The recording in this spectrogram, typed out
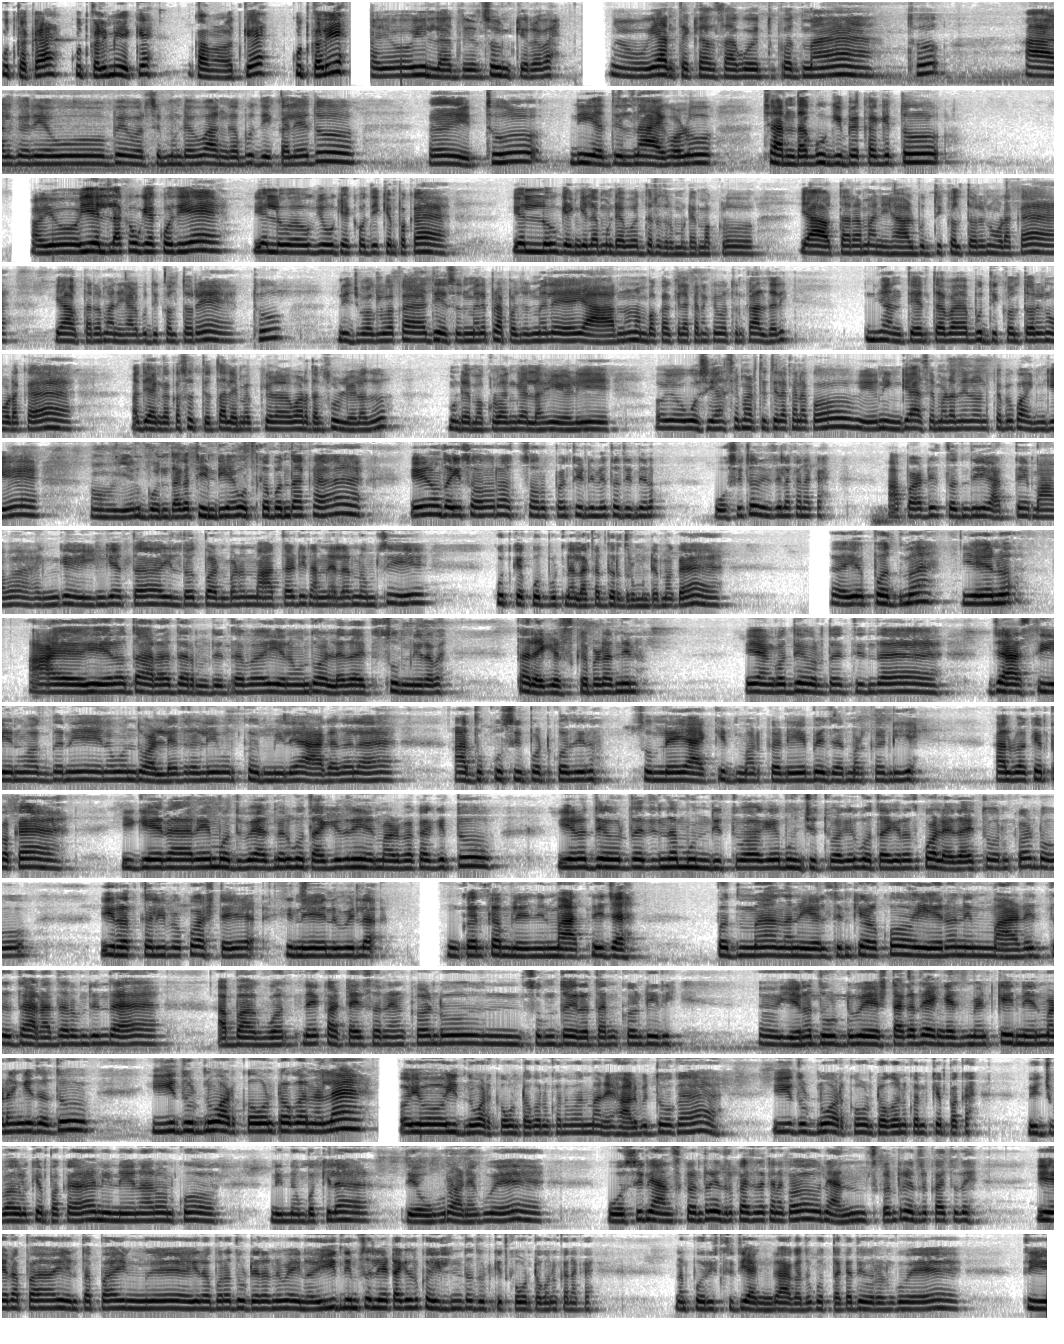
ಕುತ್ಕಕ ಕುತ್ಕಳಿ ಮೇಕೆ ಕಮಾವತ್ಗೆ ಕುತ್ಕಳಿ? ಅಯ್ಯೋ, ಇಲ್ಲಾದ್ರೆ ಸುಮ್ಕಿರವ ನಾವು ಎಂತ ಕೆಲಸ ಆಗೋಯ್ತು ಪದ್ಮ? ಥು, ಆಳ್ಗರಿಯವು ಬೇವರ್ಸಿ ಮುಂಡೆವು ಹಂಗ ಬುದ್ಧಿ ಕಲಿಯೋದು. ಇತ್ತು ನಿಯದಿಲ್ ನಾಯಿಗಳು ಚಂದಾಗಿ ಉಗಿಬೇಕಾಗಿತ್ತು. ಅಯ್ಯೋ ಎಲ್ಲಕ್ಕೆ ಹೋಗ್ಯಾಕೋದಿಯೇ ಎಲ್ಲೂ ಹೋಗಿ ಹೋಗ್ಯಾಕೋದಿ ಹೋದಿ ಕೆಂಪಕ್ಕ? ಎಲ್ಲೂ ಗೆಂಗಿಲ್ಲ ಮುಂಡೆ ಒದ್ರದ್ರ ಮುಂಡೆ ಮಕ್ಕಳು ಯಾವ ಥರ ಮನೆ ಹಾಳು ಬುದ್ಧಿ ಕಲ್ತವ್ರೆ ನೋಡಕ್ಕ? ಯಾವ ಥರ ಮನೆ ಹಾಳು ಬುದ್ಧಿ ಕಲ್ತವ್ರೆ? ಥು, ನಿಜವಾಗ್ಲೂ ದೇಶದ ಮೇಲೆ, ಪ್ರಪಂಚದ ಮೇಲೆ ಯಾರನ್ನೂ ನಂಬಕ್ಕಾಗಿಲ್ಲ ಕಣಕ್ಕೆ ಇವತ್ತಿನ ಕಾಲದಲ್ಲಿ. ಎಂತೆ ಅಂತ ಬುದ್ಧಿ ಕಲ್ತವ್ರೆ ನೋಡಕ್ಕೆ ಅದು ಹೆಂಗಕ್ಕ ಸತ್ಯ ತಲೆ ಮೇಲೆ ಕೇಳ ಹೊಡೆದಾಗ ಸುಳ್ಳು ಹೇಳೋದು. ಮುಂಡೆ ಮಕ್ಕಳು ಹಂಗೆಲ್ಲ ಹೇಳಿ, ಅಯ್ಯೋ ಹುಸಿ ಆಸೆ ಮಾಡ್ತಿದ್ದಿಲ್ಲ ಕಣಕೋ. ಏನು ಹಿಂಗೆ ಆಸೆ ಮಾಡೋದೇನು ಅನ್ಕೋಬೇಕು ಹಂಗೆ. ಏನು ಬಂದಾಗ ತಿಂಡಿ ಒತ್ಕೊ ಬಂದಾಕ ಏನೊಂದು ಐದು ಸಾವಿರ, ಹತ್ತು ಸಾವಿರ ರೂಪಾಯಿ ತಿಂಡಿನೇ ತಂದಿದ್ದಿಲ್ಲ ಓಸಿ ತಂದಿದ್ದಿಲ್ಲ ಕನಕ ಆ ಪಾಡಿ ತಂದು, ಅತ್ತೆ, ಮಾವ, ಹಂಗೆ, ಹಿಂಗೆ ಅಂತ ಇಲ್ದೋದು ಬಣ್ಣ ಬಣ್ಣ ಮಾತಾಡಿ ನಮ್ಮನ್ನೆಲ್ಲ ನಂಬಿಸಿ ಕೂತ್ಕೆ ಕೂತ್ಬಿಟ್ನಲ್ಲ ಕದ್ರದ್ರ ಮುಂಡೆ ಮಗ. ಅಯ್ಯೋ, ಪದ್ಮ, ಏನು? ಏನೋ ದಾರ ಧರ್ಮದಿಂದವ ಏನೋ ಒಂದು ಒಳ್ಳೇದಾಯ್ತು ಸುಮ್ಮನಿರವ ತಲೆಗೆಡ್ಸ್ಕೊಬೇಡ ನೀನು. ಹೆಂಗೋ ದೇವ್ರದಿಂದ ಜಾಸ್ತಿ ಏನು ಆಗ್ದಾನೆ ಏನೋ ಒಂದು ಒಳ್ಳೇದ್ರಲ್ಲಿ ಒಂದು ಕಮ್ಮಿಲೆ ಆಗೋದಲ್ಲ. ಅದು ಖುಷಿ ಪಟ್ಕೋದಿನು ಸುಮ್ಮನೆ ಯಾಕೆ ಇದು ಮಾಡ್ಕೊಂಡು, ಬೇಜಾರು ಮಾಡ್ಕೊಂಡು. ಅಲ್ವಾ ಕೆಂಪಕ್ಕ? ಈಗ ಏನಾರೇ ಮದುವೆ ಆದ್ಮೇಲೆ ಗೊತ್ತಾಗಿದ್ರೆ ಏನು ಮಾಡಬೇಕಾಗಿತ್ತು? ಏನೋ ದೇವ್ರದಿಂದ ಮುಂದಿತ್ವಾಗೆ, ಮುಂಚಿತವಾಗೆ ಗೊತ್ತಾಗಿರೋದು ಒಳ್ಳೇದಾಯ್ತು ಅಂದ್ಕೊಂಡು ಇರೋದು ಕಲಿಬೇಕು ಅಷ್ಟೇ. ಇನ್ನೇನೂ ಇಲ್ಲ. ಅಂಕನ್ ಕಮ್ಮಿ ನಿನ್ನ ಮಾತು ನಿಜ. ಪದ್ಮ, ನಾನು ಹೇಳ್ತೀನಿ ಕೇಳ್ಕೊ. ಏನೋ ನಿಮ್ಮ ಮಾಡಿದ್ದು ದಾನ ಧರ್ಮದಿಂದ ಆ ಭಗವಂತನೇ ಕಟ್ಟಾಯಿಸೋರು ಅನ್ಕೊಂಡು ಸುಮ್ಮನೆ ಇರತ್ತೆ ಅನ್ಕೊಂಡಿರಿ ಏನೋ ದುಡ್ಡು ವೇಸ್ಟ್ ಆಗೋದು ಎಂಗೇಜ್ಮೆಂಟ್ಗೆ ಇನ್ನೇನು ಮಾಡಂಗಿದ್ದದು ಈ ದುಡ್ಡು ಹೊಡ್ಕೊ ಹೊಂಟೋಗೋನಲ್ಲ ಅಯ್ಯೋ ಇದನ್ನು ಹೊಡ್ಕೊ ಹೊಂಟೋಗ ಅನ್ಕೊಂಡು ಒಂದು ಮನೆ ಹಾಳು ಹೋಗ. ಈ ದುಡ್ಡು ಅನ್ಕೊಂಡು ಕೆಂಪಕ್ಕ. ನಿಜವಾಗ್ಲೂ ಕೆಂಪಕ್ಕ ನೀನೇನಾರು ಅನ್ಕೋ. ನಿನ್ನ ನಂಬಕ್ಕಿಲ್ಲ ದೇವ್ರು ಹಣೆಗೂ ಓಸಿ ನ್ಯಾನ್ಸ್ಕೊಂಡ್ರೆ ಎದುರುಕಾಯ್ತದೆ ಕನಕ ಎದುರು ಕಾಯ್ತದೆ ಏನಪ್ಪ ಎಂತಪ್ಪ ಹಿಂಗೆ ಇರೋ ಬರೋ ದುಡ್ಡೆಲ್ಲ ಏನು ಐದು ನಿಮಿಷ ಲೇಟ್ ಆಗಿದ್ರು ಕೈಲಿಂದ ದುಡ್ಡು ಕಿತ್ಕೊಂಡು ಹೋಗೋಣ ಕನಕ ನಮ್ಮ ಪರಿಸ್ಥಿತಿ ಹೆಂಗೆ ಆಗೋದು ಗೊತ್ತಾಗ ದೇವ್ರನ್ಗೂ ತೀ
